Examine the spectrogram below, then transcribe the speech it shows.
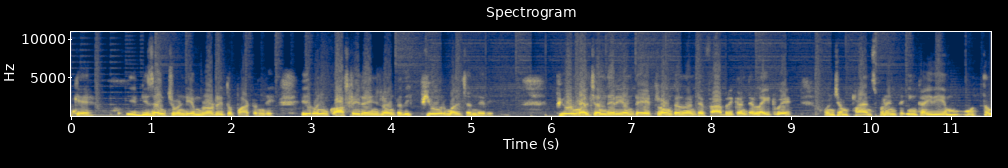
ఓకే ఈ డిజైన్ చూడండి ఎంబ్రాయిడరీతో పాటు ఉంది. ఇది కొంచెం కాస్ట్లీ రేంజ్లో ఉంటుంది. ప్యూర్ మల్చందేరి ప్యూర్ మల్చందేరి అంటే ఎట్లా ఉంటుంది అంటే ఫ్యాబ్రిక్ అంటే లైట్ వెయిట్ కొంచెం ట్రాన్స్పరెంట్ ఇంకా ఇది మొత్తం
